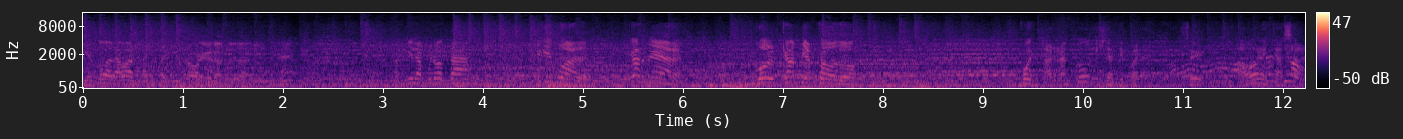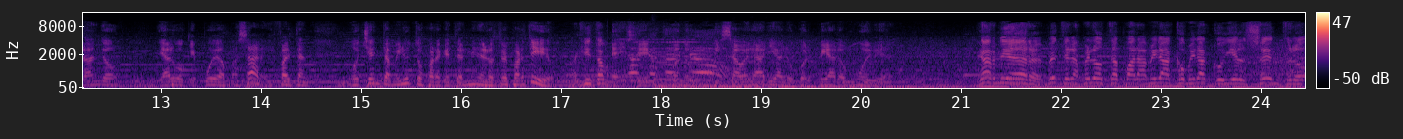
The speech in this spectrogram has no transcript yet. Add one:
y a toda la banda que está aquí Qué trabajando. grande Dani. ¿eh? Aquí la pelota. sigue igual. Garnier. Gol cambia todo. Pues arrancó y ya te paraste. Ahora estás hablando de algo que pueda pasar y faltan 80 minutos para que terminen los tres partidos. Aquí Ese, cuando pisaba el área lo golpearon muy bien. Garnier. Mete la pelota para Miraco, Miraco y el centro.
